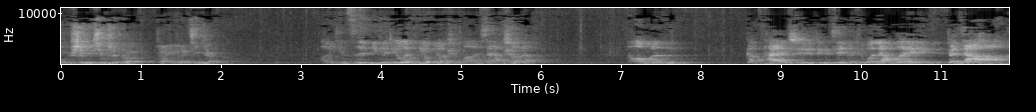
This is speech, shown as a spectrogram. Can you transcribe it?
我们市民修身的这样一个进展。呃，因此你对这个问题有没有什么想要说的？那我们刚才是这个先生是问两位专家哈，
